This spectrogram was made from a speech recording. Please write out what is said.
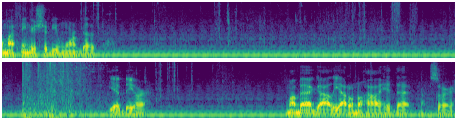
Now my fingers should be warmed up. Yep, they are. My bad, golly. I don't know how I hit that. I'm sorry.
